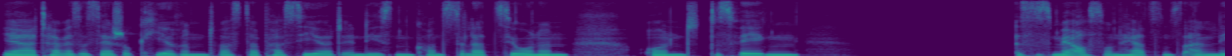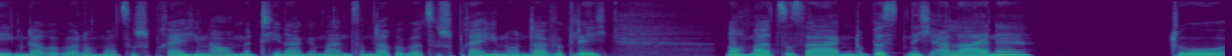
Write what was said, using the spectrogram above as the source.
ja teilweise sehr schockierend, was da passiert in diesen Konstellationen. Und deswegen ist es mir auch so ein Herzensanliegen, darüber nochmal zu sprechen, Mhm. auch mit Tina gemeinsam darüber zu sprechen und da wirklich nochmal zu sagen, du bist nicht alleine, du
